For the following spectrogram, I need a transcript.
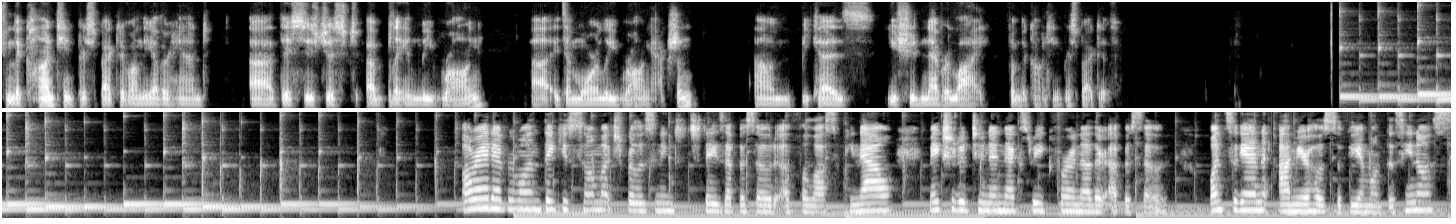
From the Kantian perspective, on the other hand, uh, this is just uh, blatantly wrong. Uh, it's a morally wrong action um, because you should never lie from the Kantian perspective. All right, everyone, thank you so much for listening to today's episode of Philosophy Now. Make sure to tune in next week for another episode. Once again, I'm your host, Sofia Montesinos.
